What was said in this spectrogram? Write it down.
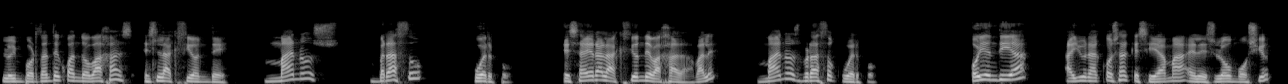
lo importante cuando bajas es la acción de manos, brazo, cuerpo. Esa era la acción de bajada, ¿vale? Manos, brazo, cuerpo. Hoy en día hay una cosa que se llama el slow motion,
